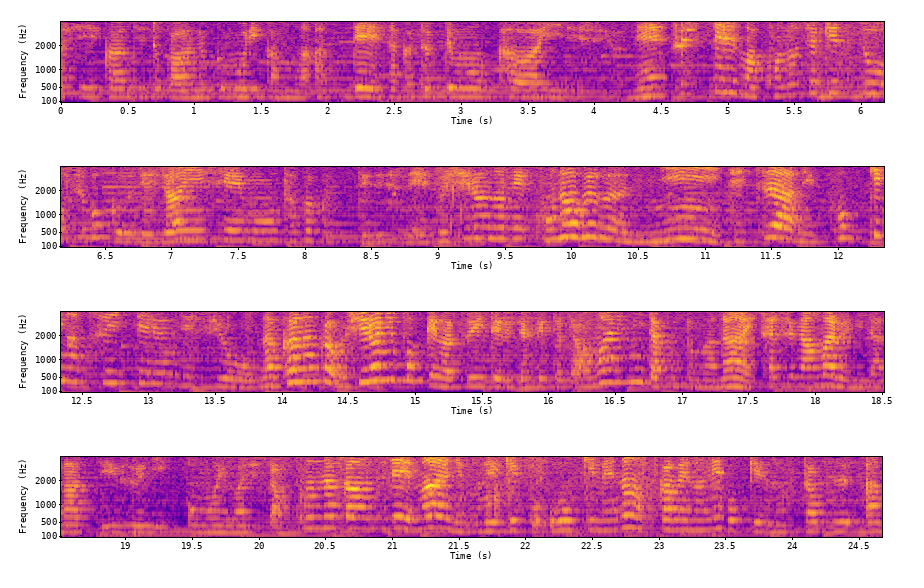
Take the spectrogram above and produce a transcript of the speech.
しい感じとかぬくもり感があってなんかとっても可愛いですよね。そして、まあ、このジャケットすごくデザイン性も高くってですね後ろのねこの部分に実はねポッケがついてるんですよ。なかなか後ろにポッケがついてるジャケットってあまり見たことがない。さすがマルニだなっていう風に思いました。こんな感じで前にもね結構大きめな深めのねポッケが2つあっ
